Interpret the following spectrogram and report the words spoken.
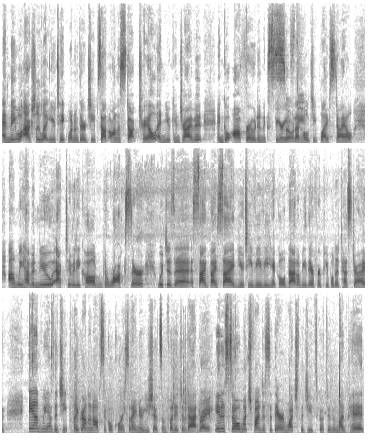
and they will actually let you take one of their Jeeps out on a stock trail and you can drive it and go off-road and experience so that whole Jeep lifestyle. Um, we have a new activity called the Roxor, which is a side-by-side -side UTV vehicle. That'll be there for people to test drive. And we have the Jeep Playground and Obstacle Course that I know you showed some footage of that. Right. It is so much fun to sit there and watch the Jeeps go through the mud pit,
